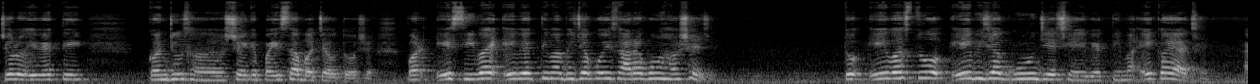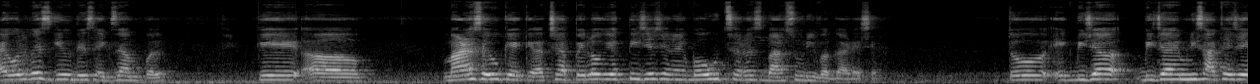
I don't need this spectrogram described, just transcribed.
ચલો એ વ્યક્તિ કંજૂસ હશે કે પૈસા બચાવતો હશે, પણ એ સિવાય એ વ્યક્તિમાં બીજા કોઈ સારા ગુણ હશે જ? તો એ વસ્તુ એ બીજા ગુણ જે છે એ વ્યક્તિમાં એ કયા છે? I always give this example કે માણસ એવું કહે કે, અચ્છા, પેલો વ્યક્તિ જે છે ને બહુ જ સરસ બાંસુરી વગાડે છે. તો એક બીજા બીજા એમની સાથે જે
